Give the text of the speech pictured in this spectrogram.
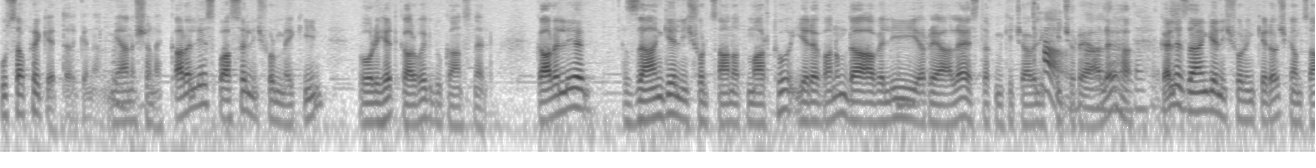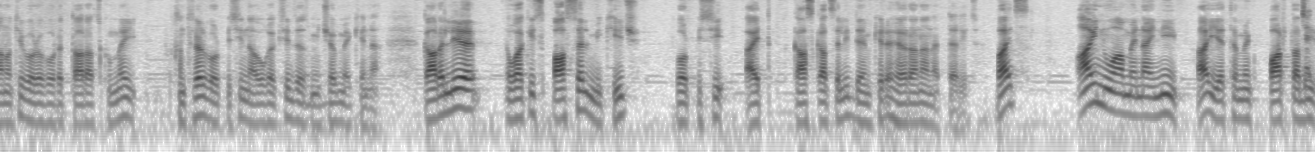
խուսափեք այդտեղ գնալ, միանշանակ։ Կարելի է սпасել ինչ որ մեկին, որի հետ կարող եք դուք անցնել։ Կարելի է զանգել ինչ որ ծանոթ մարդու, Երևանում դա ավելի ռեալ է, այստեղ մի քիչ ավելի քիչ ռեալ է, հա։ Կարելի է զանգել ինչ որ ընկերոջ կամ ծանոթի, որը որ այդ տարածքում է, խնդրել, որպեսզի նա ուղեկցի ձեզ միջև մեքենա։ Կարելի է ուղակի սпасել մի քիչ, որպեսզի այդ կասկածելի դեմքերը հեռանան այդտեղից։ Բայց այնուամենայնիվ, հա, եթե մենք պարտադիր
